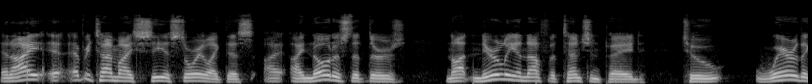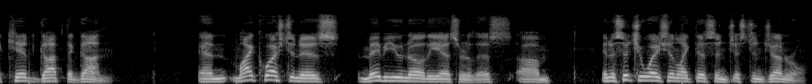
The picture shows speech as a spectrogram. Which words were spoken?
and I every time I see a story like this, I, I notice that there's not nearly enough attention paid to where the kid got the gun. And my question is, maybe you know the answer to this. Um, in a situation like this, and just in general,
